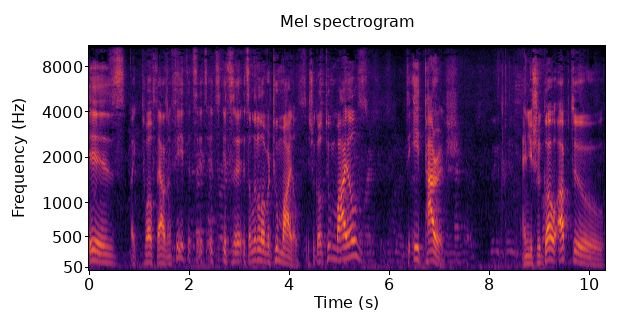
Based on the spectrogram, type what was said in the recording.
is like 12,000 feet. It's, it's, it's, it's, a, it's a little over two miles. You should go two miles to eat porridge. And you should go up to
